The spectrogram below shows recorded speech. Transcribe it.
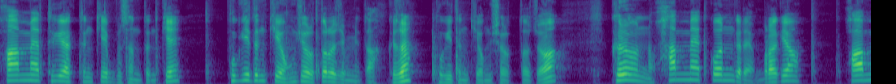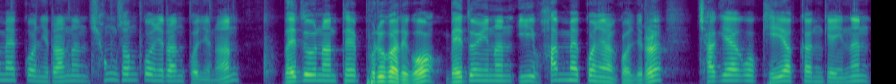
환매 특약 등기 무슨 등기? 부기 등기 형식으로 떨어집니다. 그죠? 부기 등기 형식으로 떨어져. 그럼 환매권 그래. 뭐라고요? 환매권이라는 형성권이라는 권리는 매도인한테 부류가 되고 매도인은 이 환매권이라는 권리를 자기하고 계약 관계에 있는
